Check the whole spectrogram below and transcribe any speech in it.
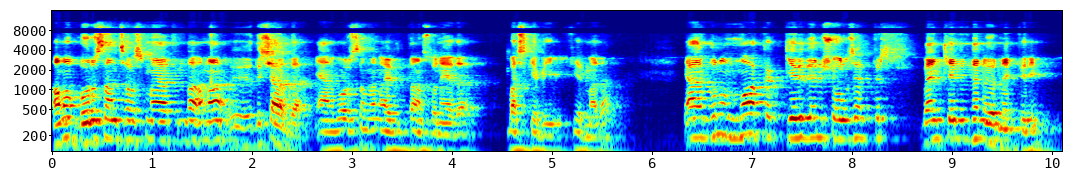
Ama Borusan çalışma hayatında ama e, dışarıda. Yani Borusan'dan ayrıldıktan sonra ya da başka bir firmada. Yani bunun muhakkak geri dönüşü olacaktır. Ben kendimden örnek vereyim.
